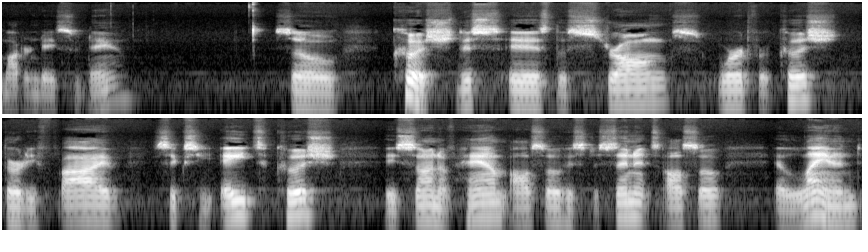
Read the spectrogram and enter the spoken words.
modern day Sudan. So Cush, this is the Strong's word for Cush, 3568. Cush, a son of Ham, also his descendants, also a land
